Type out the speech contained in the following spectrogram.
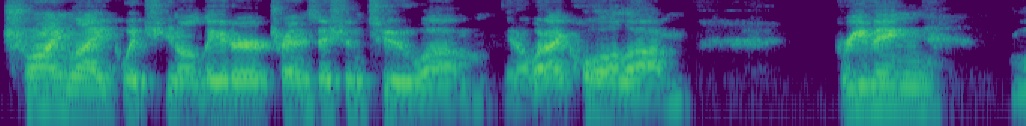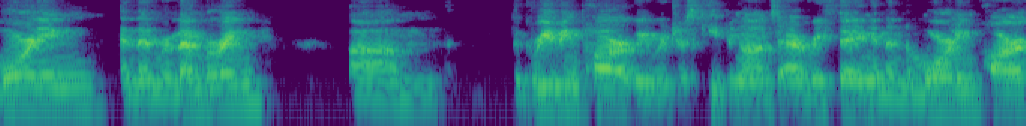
shrine-like, which you know later transitioned to um, you know what I call um, grieving, mourning, and then remembering. Um, the grieving part, we were just keeping on to everything. And then the mourning part,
